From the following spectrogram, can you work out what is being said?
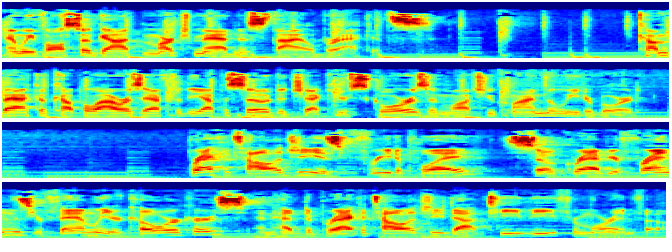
And we've also got March Madness style brackets. Come back a couple hours after the episode to check your scores and watch you climb the leaderboard. Bracketology is free to play, so grab your friends, your family, your coworkers, and head to bracketology.tv for more info.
